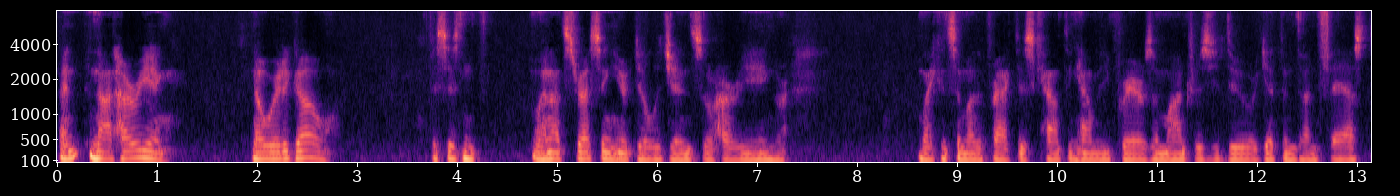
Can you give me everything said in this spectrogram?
And not hurrying, nowhere to go this isn't, we're not stressing here diligence or hurrying or like in some other practice, counting how many prayers or mantras you do or get them done fast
